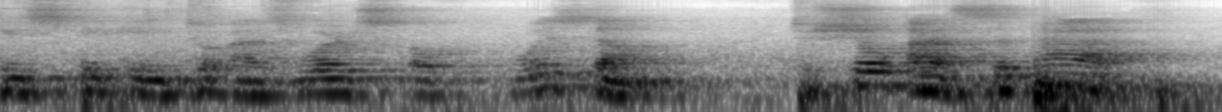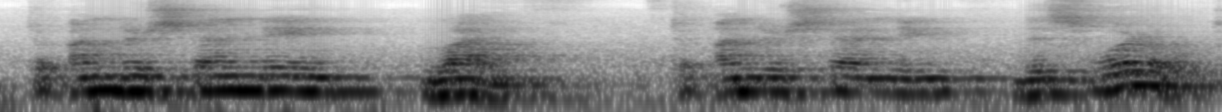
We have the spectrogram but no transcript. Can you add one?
He's speaking to us words of wisdom to show us the path to understanding life, to understanding this world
